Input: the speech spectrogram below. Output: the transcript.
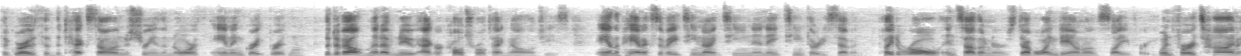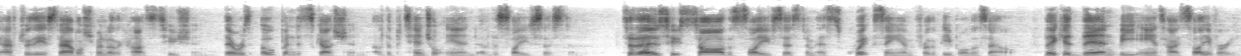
the growth of the textile industry in the North and in Great Britain, the development of new agricultural technologies, and the panics of 1819 and 1837 played a role in Southerners doubling down on slavery, when for a time after the establishment of the Constitution there was open discussion of the potential end of the slave system. To those who saw the slave system as quicksand for the people of the South, they could then be anti slavery,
